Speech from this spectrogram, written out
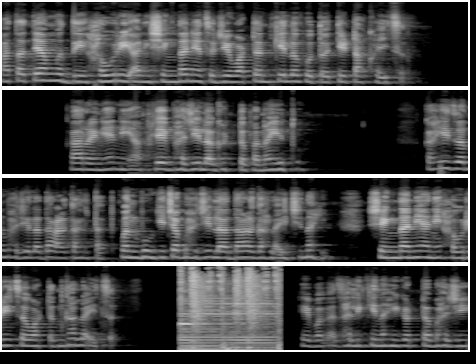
आता त्यामध्ये हावरी आणि शेंगदाण्याचं जे वाटण केलं होतं ते टाकायचं. कारण याने आपल्या भाजीला घट्टपणा येतो. काही जण भाजीला डाळ घालतात पण भोगीच्या भाजीला डाळ घालायची नाही. शेंगदाणे आणि हावरीचं वाटण घालायचं. हे बघा झाली की नाही घट्ट भाजी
